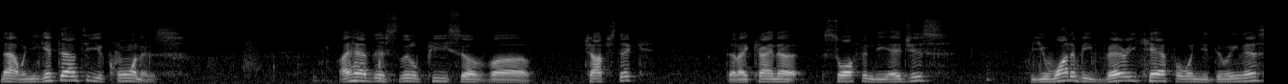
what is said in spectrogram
Now, when you get down to your corners, I have this little piece of uh, chopstick that I kind of soften the edges. You want to be very careful when you're doing this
